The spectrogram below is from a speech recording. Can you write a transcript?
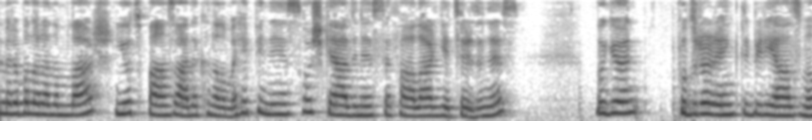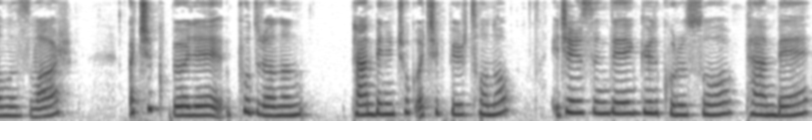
merhabalar hanımlar. YouTube Anzade kanalıma hepiniz hoş geldiniz, sefalar getirdiniz. Bugün pudra renkli bir yazmamız var. Açık böyle pudranın, pembenin çok açık bir tonu. İçerisinde gül kurusu, pembe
